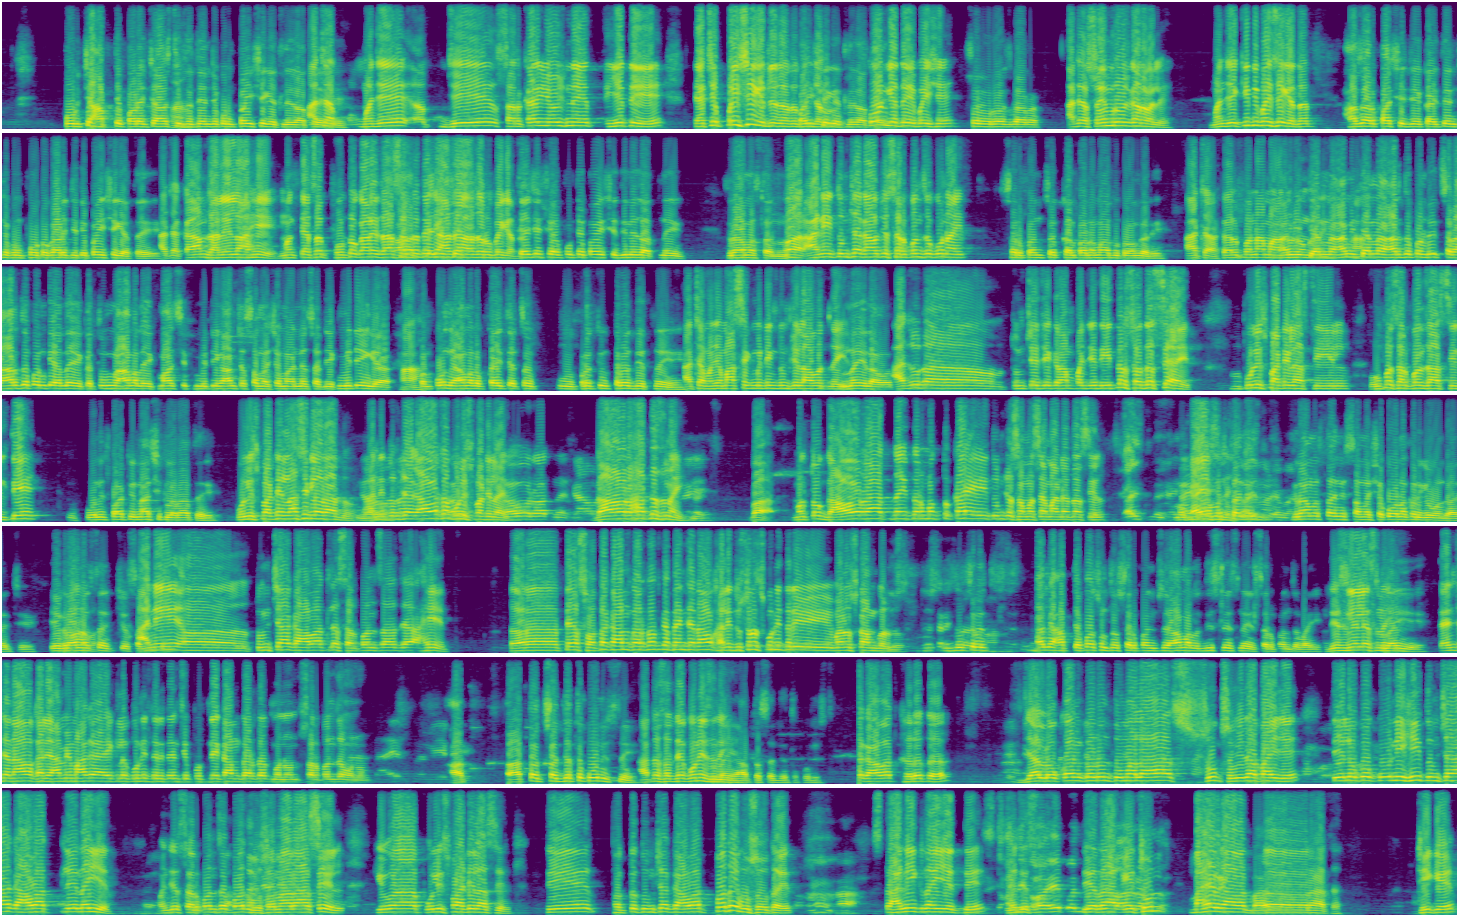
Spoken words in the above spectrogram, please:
पुढचे हप्ते पडायचे असतील तर त्यांच्याकडून पैसे घेतले अच्छा जातात म्हणजे अ, जे सरकारी योजनेत येते त्याचे पैसे घेतले जातात पैसे तुमच्याकडून. घेतले जातात. कोण घेते पैसे? स्वयंरोजगार. अच्छा स्वयंरोजगारवाले. म्हणजे किती पैसे घेतात? हजार पाचशे जे काही त्यांच्याकडून फोटो काढायचे ते पैसे घेत आहे अच्छा काम झालेलं आहे. मग त्याचा फोटो काढायचा असेल तर त्याचे हजार हजार रुपये घेतात. त्याच्याशिवाय कुठे पैसे दिले जात नाही ग्रामस्थांना. बर आणि तुमच्या गावचे सरपंच कोण आहेत? सरपंच कल्पना माधू टोंगारे. अच्छा कल्पना महाजन आम्ही डोंगरे. त्यांना आम्ही हा. त्यांना अर्ज पण रीतसर अर्ज पण केलाय का? तुम्ही आम्हाला एक मासिक मिटिंग आमच्या समस्या मांडण्यासाठी एक मिटिंग घ्या. पण कोणी आम्हाला काही त्याचं प्रत्युत्तर देत नाही. अच्छा म्हणजे मासिक मिटिंग तुमची लावत नाही. नाही लावत. अजून अं, तुमचे जे ग्रामपंचायती इतर सदस्य आहेत पोलीस पाटील असतील उपसरपंच असतील ते पोलीस पाटील नाशिकला राहत आहे पोलीस पाटील नाशिकला राहतो. आणि तुमच्या गावाचा पोलीस पाटील आहे. गावावर राहतच नाही. बर. मग तो गावावर राहत नाही तर मग तो काय तुमच्या समस्या मांडत असेल? काहीच नाही. मग काहीच नाही. ग्रामस्थांनी ग्रामस्थांनी समस्या कोणाकडे घेऊन जायचे? हे ग्रामस्थांची समस्या. आणि अं, तुमच्या गावातल्या सरपंच ज्या आहेत तर त्या स्वतः काम करतात का त्यांच्या नावाखाली दुसरंच कोणीतरी माणूस काम करतो? दुसरं आम्ही हप्त्यापासून तर सरपंच आम्हाला दिसलेच नाही सरपंच बाई. दिसलेलेच नाही. नाहीये. त्यांच्या नावाखाली आम्ही मागे ऐकलं कोणीतरी त्यांचे पुतणे काम करतात म्हणून सरपंच म्हणून. आत- आता सध्या तर कोणीच नाही. आता सध्या कोणीच नाही. नाही आता सध्या तर कोणीच नाही. गावात खर तर ज्या लोकांकडून तुम्हाला सुख सुविधा पाहिजे ते लोक कोणीही तुमच्या गावातले नाहीयेत. म्हणजे सरपंच पद घुसवणारा असेल किंवा पोलीस पाटील असेल ते फक्त तुमच्या गावात पद घुसवत आहेत स्थानिक नाहीयेत ते. म्हणजे ते रा- इथून बाहेर गावात अं, राहतात. ठीक आहे.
